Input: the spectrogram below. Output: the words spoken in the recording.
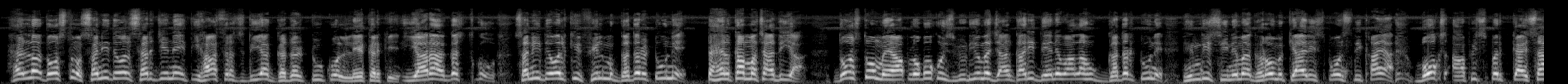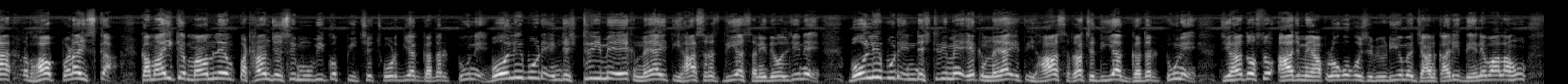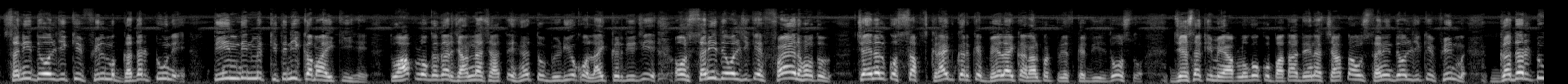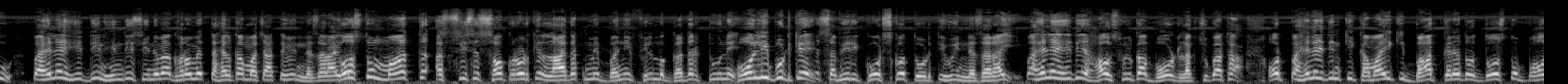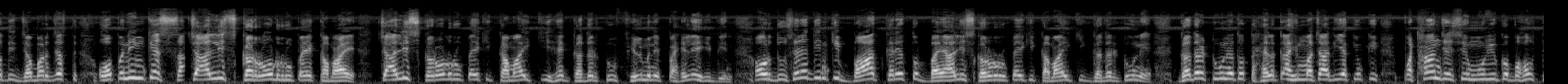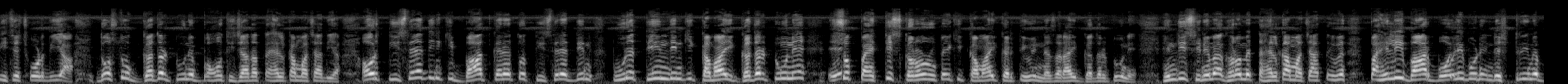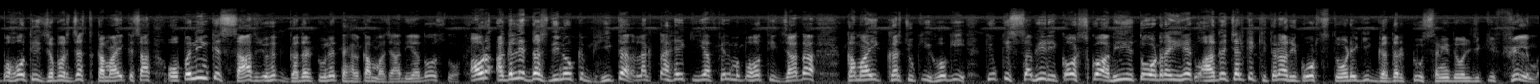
हेलो दोस्तों सनी देओल सर जी ने इतिहास रच दिया गदर टू को लेकर के। 11 अगस्त को सनी देओल की फ़िल्म गदर टू ने तहलका मचा दिया। दोस्तों, मैं आप लोगों को इस वीडियो में जानकारी देने वाला हूँ, गदर टू ने हिंदी सिनेमा घरों में क्या रिस्पांस दिखाया बॉक्स ऑफ़िस पर कैसा प्रभाव पड़ा इसका, कमाई के मामले में पठान जैसी मूवी को पीछे छोड़ दिया गदर टू ने। बॉलीवुड इंडस्ट्री में एक नया इतिहास रच दिया सनी देओल जी ने। बॉलीवुड इंडस्ट्री में एक नया इतिहास रच दिया गदर टू ने। जी हाँ दोस्तों, आज मैं आप लोगों को इस वीडियो में जानकारी देने वाला हूँ, सनी देओल जी की फ़िल्म गदर टू ने तीन दिन में कितनी कमाई की है। तो आप लोग अगर जानना चाहते हैं तो वीडियो को लाइक कर दीजिए और सनी जी के फ़ैन हो तो चैनल को सब्सक्राइब करके बेल आइकन पर प्रेस कर दीजिए दोस्तों। जैसा कि मैं आप लोगों को बता देना चाहता हूँ, सनी देओल जी की फ़िल्म गदर टू पहले ही दिन हिंदी सिनेमा घरों में तहलका मचाते हुए नज़र आई। दोस्तों, मात्र 80 से 100 करोड़ के लागत में बनी फ़िल्म गदर टू ने बॉलीवुड के सभी रिकॉर्ड को तोड़ती हुई नज़र आई। पहले ही दिन हाउसफुल का बोर्ड लग चुका था और पहले दिन की कमाई की बात करें तो दोस्तों, बहुत ही ज़बरदस्त ओपनिंग के चालीस करोड़ रुपए कमाए। चालीस करोड़ रुपए की कमाई की है गदर टू फ़िल्म ने पहले ही दिन और दूसरे दिन की बात करें तो बयालीस करोड़ रुपए की कमाई की गदर टू ने। गदर टू ने तो तहलका ही मचा दिया क्योंकि पठान जैसी मूवी को बहुत पीछे छोड़ दिया। दोस्तों, गदर टू ने बहुत ही ज़्यादा तहलका मचा दिया। और तीसरे दिन की बात करें तो तीसरे दिन, पूरे तीन दिन की कमाई गदर टू ने एक करोड़ रुपए की कमाई करती हुई नज़र आई गदर टू ने। हिंदी सिनेमा घरों में तहलका मचाते हुए पहली बार बॉलीवुड इंडस्ट्री में बहुत ही ज़बरदस्त कमाई के साथ, ओपनिंग के साथ जो है गदर टू ने तहलका मचा दिया दोस्तों। और अगले दस दिनों के भीतर लगता है कि यह फ़िल्म बहुत ही ज़्यादा कमाई कर चुकी होगी, क्योंकि सभी रिकॉर्ड्स को अभी ही तोड़ रही है। तो आगे चल के कितना रिकॉर्ड्स तोड़ेगी गदर टू सनी देओल जी की फ़िल्म?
